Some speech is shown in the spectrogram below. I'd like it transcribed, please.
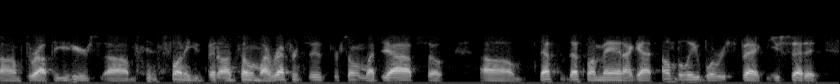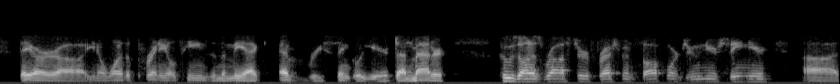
um, throughout the years. Um, it's funny he's been on some of my references for some of my jobs. So um, that's that's my man. I got unbelievable respect. You said it. They are uh, you know one of the perennial teams in the MEAC every single year. It doesn't matter who's on his roster, freshman, sophomore, junior, senior. Uh,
